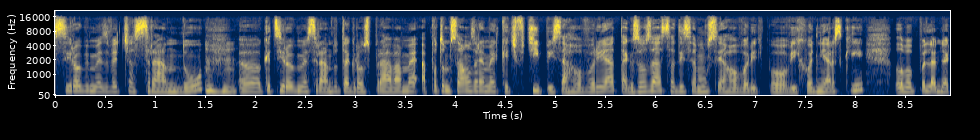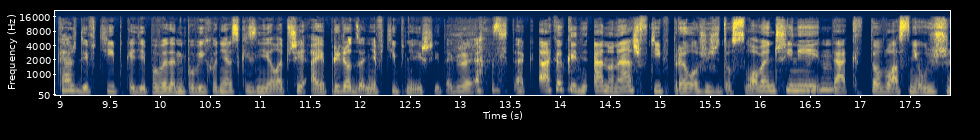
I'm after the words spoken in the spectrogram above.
si robíme zväčša srandu. Mm-hmm. Uh, keď si robíme srandu, tak rozprávame a potom samozrejme, keď vtipy sa hovoria, tak zo zásady sa musia hovoriť po východniarsky, lebo podľa mňa každý vtip, keď je povedaný po východniarsky, znie lepšie a je prirodzene vtipnejší, takže asi tak. Ako keď, áno, náš vtip preložíš do slovenčiny, mm-hmm. tak to vlastne už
